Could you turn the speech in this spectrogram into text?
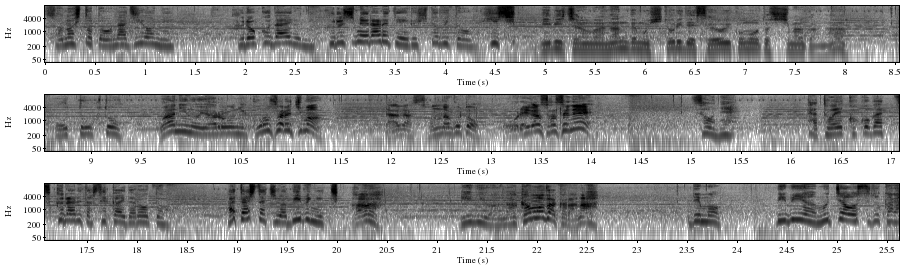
その人と同じようにクロコダイルに苦しめられている人々を必死。ビビちゃんは何でも一人で背負い込もうとしちまうからな。放っておくとワニの野郎に殺されちまう。だがそんなこと俺がさせねそうね。たとえここが作られた世界だろうと私たちはビビにちえああ。ビビは仲間だからな。でもビビは無茶をするから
